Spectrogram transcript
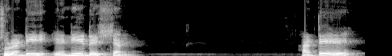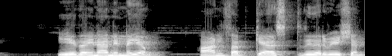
చూడండి ఎనీ డెసిషన్ అంటే ఏదైనా నిర్ణయం ఆన్ సబ్కాస్ట్ రిజర్వేషన్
